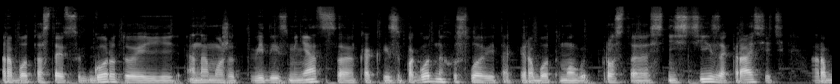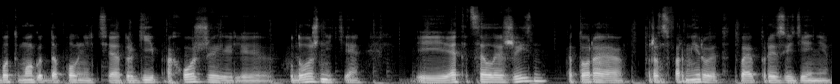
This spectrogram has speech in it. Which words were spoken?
работа остается городу, и она может видоизменяться как из-за погодных условий, так и работу могут просто снести, закрасить, работу могут дополнить э, другие прохожие или художники. И это целая жизнь, которая трансформирует твое произведение.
